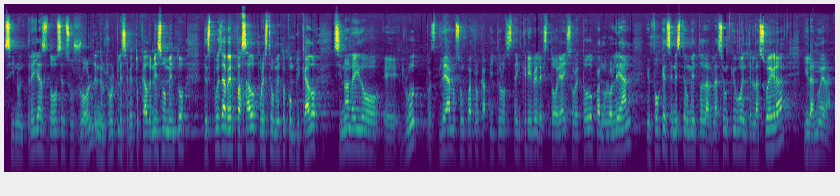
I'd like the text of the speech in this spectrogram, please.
sino entre ellas dos en su rol, en el rol que les había tocado en ese momento, después de haber pasado por este momento complicado. Si no han leído eh, Ruth, pues léanlo, son cuatro capítulos, está increíble la historia y sobre todo cuando lo lean, enfóquense en este momento de la relación que hubo entre la suegra y la nuera.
